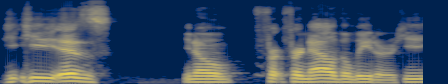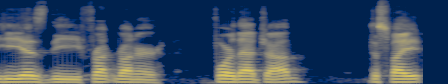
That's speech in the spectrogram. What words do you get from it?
he he is, you know, for for now the leader. He he is the front runner for that job, despite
